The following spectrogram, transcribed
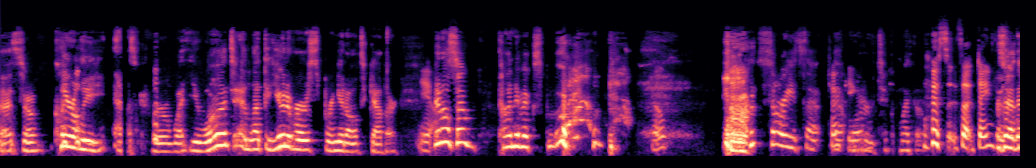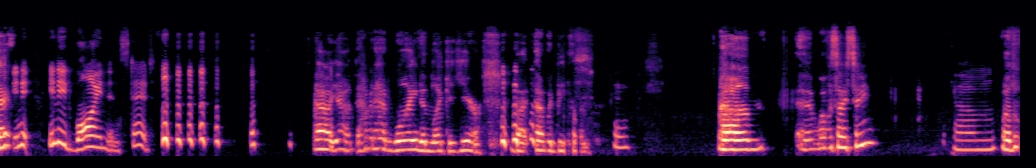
Uh, so clearly ask for what you want and let the universe bring it all together. Yeah. And also kind of explore. nope. Sorry, it's that, that water tickled my throat. it's, it's that dangerous. So that, you, need, you need wine instead. oh, yeah. I haven't had wine in like a year, but that would be fun. Yeah. Um, uh, what was I saying? Um, well,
